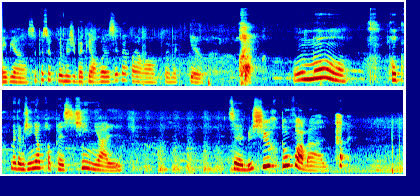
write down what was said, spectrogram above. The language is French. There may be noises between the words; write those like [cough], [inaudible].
Eh bien, c'est pas ça quoi, monsieur Becker. C'est pas grave, euh, Oh non Madame Génial propose génial. C'est monsieur ton va mal. [laughs]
